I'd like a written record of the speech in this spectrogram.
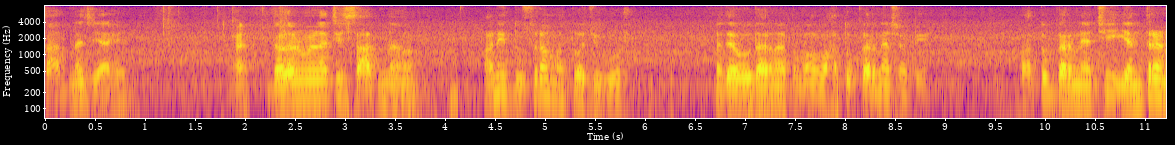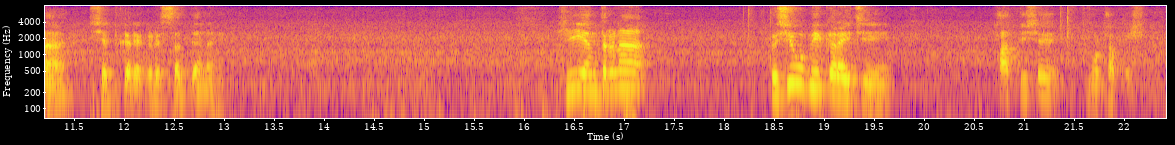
साधनं जी आहेत दळणवळणाची साधनं आणि दुसरं महत्त्वाची गोष्ट म्हणजे उदाहरणार्थ वाहतूक करण्यासाठी. वाहतूक करण्याची यंत्रणा शेतकऱ्याकडे सध्या नाही. ही यंत्रणा कशी उभी करायची? हा अतिशय मोठा प्रश्न आहे.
